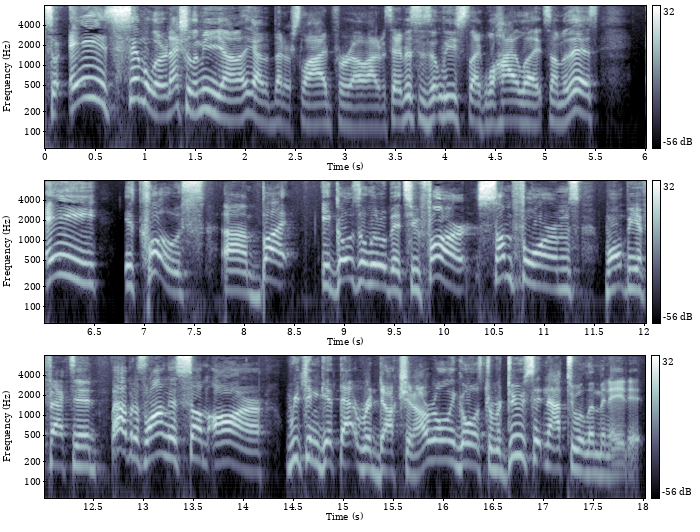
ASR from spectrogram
So A is similar, and actually, let me. Uh, I think I have a better slide for a lot of it. This is at least like we'll highlight some of this. A is close, um, but it goes a little bit too far. Some forms won't be affected, well, but as long as some are, we can get that reduction. Our only goal is to reduce it, not to eliminate it.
